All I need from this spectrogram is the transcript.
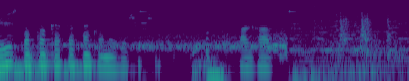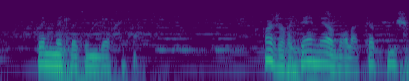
A juste en tant qu'assassin qu'on est recherché. Pas grave. Je peux me mettre la tenue d'assassin. Moi j'aurais bien aimé avoir la capuche.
